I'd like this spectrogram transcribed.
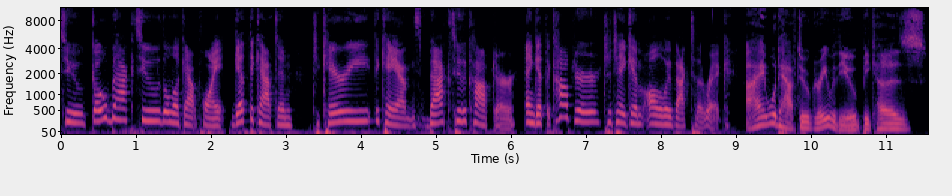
To go back to the lookout point, get the captain, to carry the cans back to the copter, and get the copter to take him all the way back to the rig. I would have to agree with you because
